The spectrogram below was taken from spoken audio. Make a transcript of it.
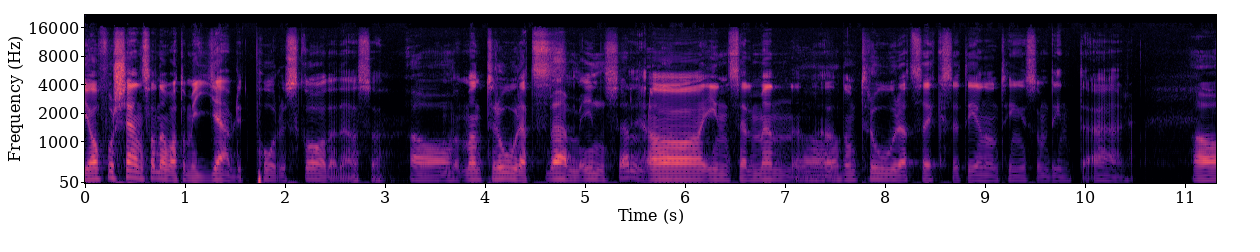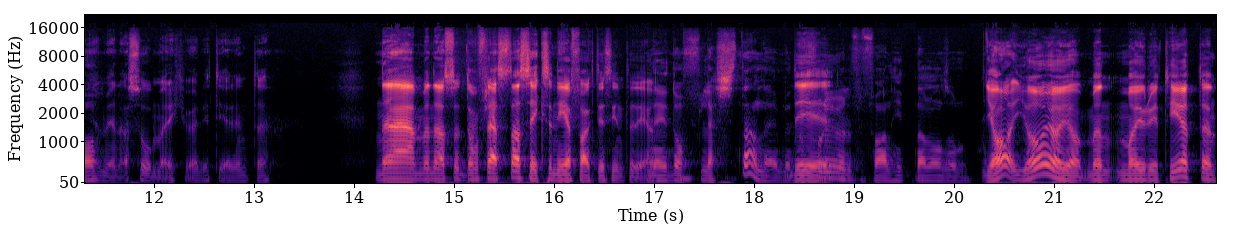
jag får känslan av att de är jävligt porrskadade. Alltså. Ja, Man tror att vem? Incel? Ja, incelmännen. Ja. De tror att sexet är någonting som det inte är. Ja. Jag menar, så märkvärdigt är det inte. Nej, men alltså de flesta sexen är faktiskt inte det. Nej, de flesta nej. Men Det- då får du väl för fan hitta någon som... Ja, ja, ja, ja, men majoriteten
